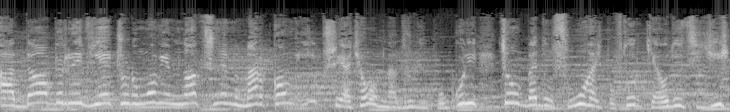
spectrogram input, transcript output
a dobry wieczór mówię nocnym Markom i przyjaciołom na drugiej półkuli, co będą słuchać powtórki audycji dziś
